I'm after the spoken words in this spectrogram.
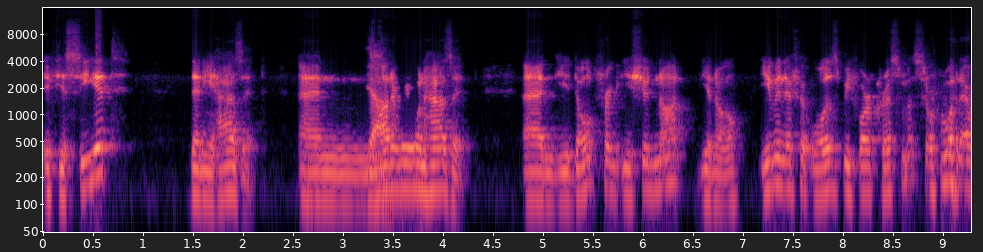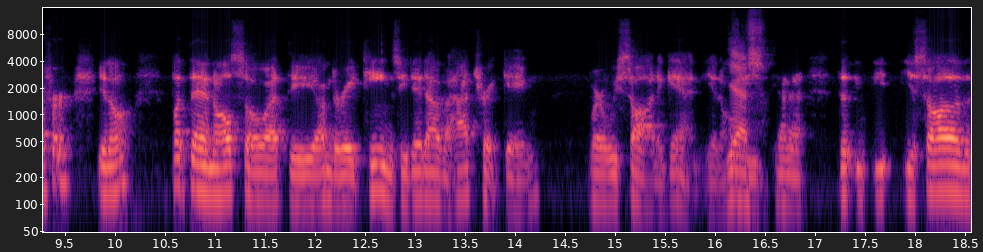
if you see it then he has it and yeah. not everyone has it and you don't forget you should not you know even if it was before christmas or whatever you know? But then also at the under 18s he did have a hat trick game where we saw it again you know? Yes. Kind of you, you saw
